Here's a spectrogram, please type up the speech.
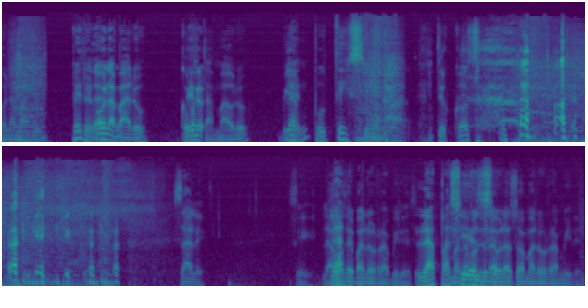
Hola, Maru. Hola, Maru. ¿Cómo estás, Maru? Bien. putísima. Tus cosas. Sale. Sí, la, voz de Maru Ramírez. La paciencia. Mandamos un abrazo a Maru Ramírez.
